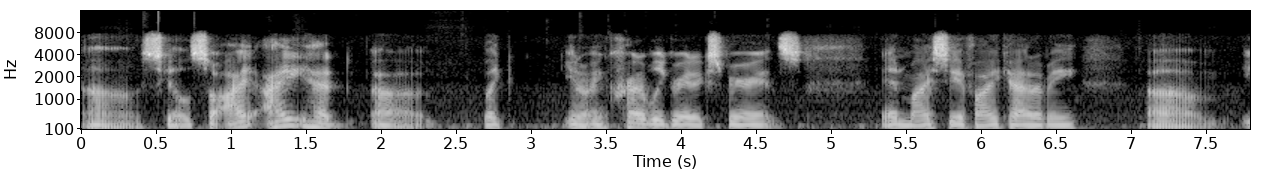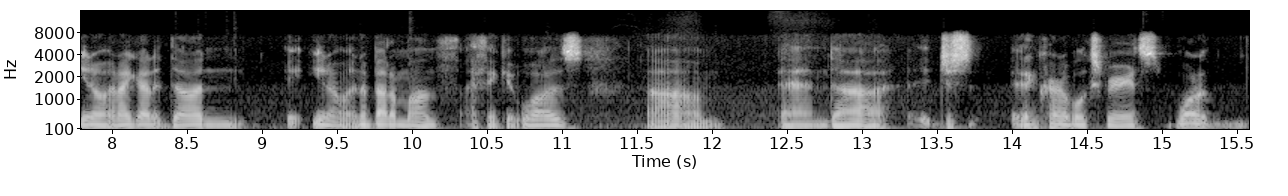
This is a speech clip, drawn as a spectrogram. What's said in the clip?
uh, skills. So i i had uh, like you know incredibly great experience in my cfi academy um, you know and i got it done you know, in about a month, I think it was, um, and uh, just an incredible experience. One,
